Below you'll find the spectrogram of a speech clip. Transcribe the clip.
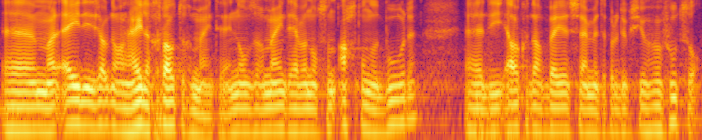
Eh, maar Ede is ook nog een hele grote gemeente. In onze gemeente hebben we nog zo'n 800 boeren eh, die elke dag bezig zijn met de productie van voedsel.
